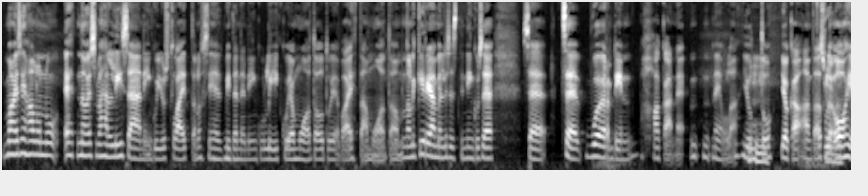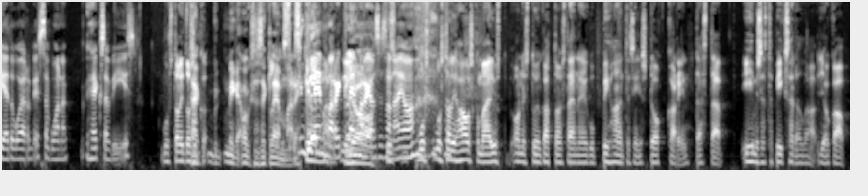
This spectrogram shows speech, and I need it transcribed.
Mä olisin halunnut, että ne olisi vähän lisää niin kuin just laittanut siihen, että miten ne niin kuin liikkuu ja muotoutuu ja vaihtaa muotoa. Ne oli kirjaimellisesti niin kuin se, se, se Wordin hakane neula juttu, mm. joka antaa sulle Kyllä. ohjeet Wordissa vuonna 1995. Musta oli tosi... Tää, mikä, onko se se glemmari? Se glemmari Joo. on se sana, joo. Musta, musta oli hauska, mä just onnistuin katsoa sitä ennen kuin Behind the Scenes dokkarin tästä ihmisestä Pixarilla, joka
